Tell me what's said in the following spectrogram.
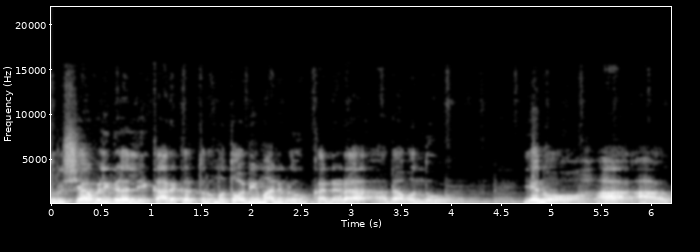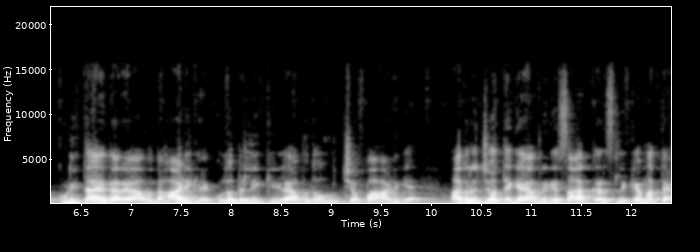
ದೃಶ್ಯಾವಳಿಗಳಲ್ಲಿ ಕಾರ್ಯಕರ್ತರು ಮತ್ತು ಅಭಿಮಾನಿಗಳು ಕನ್ನಡದ ಒಂದು ಏನು ಆ ಕುಣಿತಾ ಇದ್ದಾರೆ ಆ ಒಂದು ಹಾಡಿಗೆ. ಕುಲದಲ್ಲಿ ಕೀಳಾವುದೋ ಹುಚ್ಚಪ್ಪ ಹಾಡಿಗೆ. ಅದರ ಜೊತೆಗೆ ಅವರಿಗೆ ಸಹಕರಿಸಲಿಕ್ಕೆ ಮತ್ತೆ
